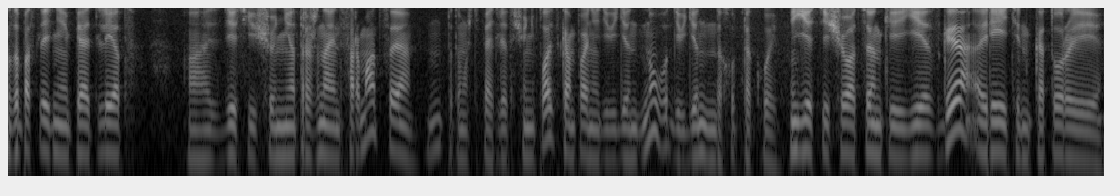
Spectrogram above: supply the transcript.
За последние 5 лет а, здесь еще не отражена информация, ну, потому что 5 лет еще не платит компания дивиденды. Ну вот дивидендный доход такой. Есть еще оценки ESG, рейтинг, который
